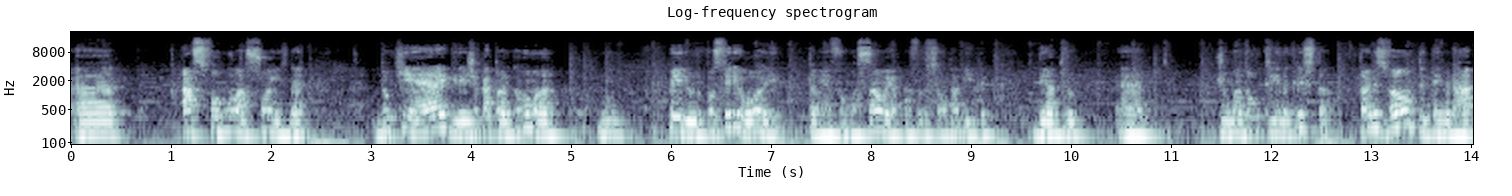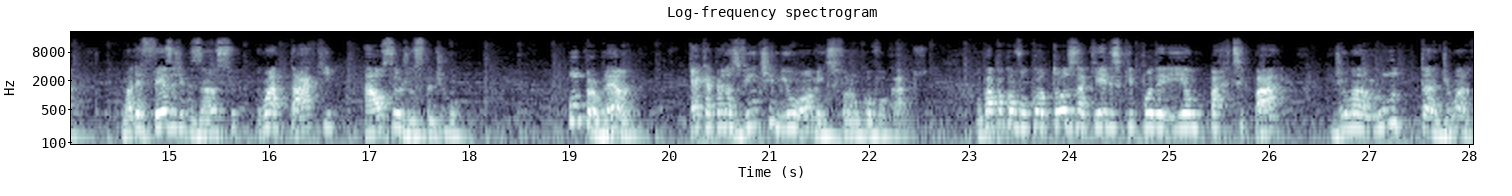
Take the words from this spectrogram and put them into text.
uh, as formulações né, do que era a Igreja Católica Romana no período posterior e também a formação e a construção da Bíblia dentro uh, de uma doutrina cristã. Então eles vão determinar uma defesa de Bizâncio e um ataque ao seu justo de. O problema é que apenas 20 mil homens foram convocados. O Papa convocou todos aqueles que poderiam participar de uma luta, de uma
